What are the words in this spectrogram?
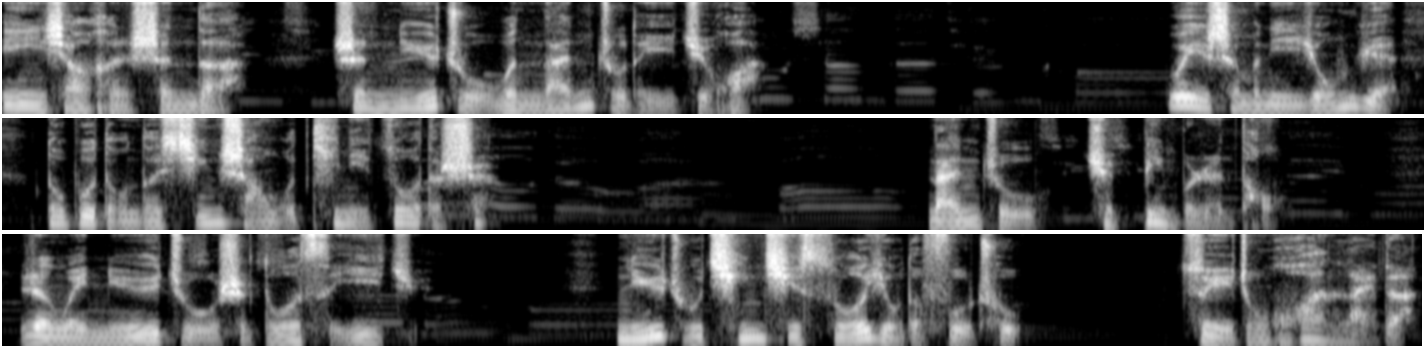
印象很深的是女主问男主的一句话：“为什么你永远都不懂得欣赏我替你做的事？”男主却并不认同，认为女主是多此一举。女主倾其所有的付出，最终换来的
